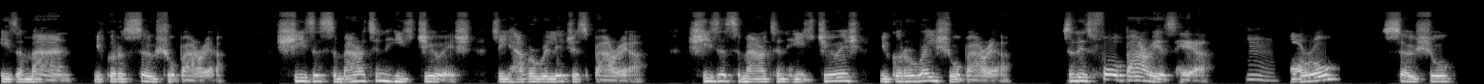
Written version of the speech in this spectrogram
he's a man. You've got a social barrier. She's a Samaritan, he's Jewish. So you have a religious barrier. She's a Samaritan, he's Jewish. You've got a racial barrier. So there's four barriers here mm. moral, social,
